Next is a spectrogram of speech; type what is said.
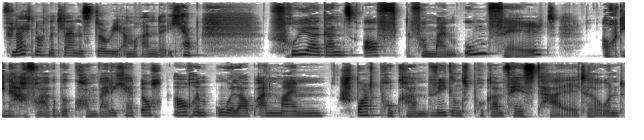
vielleicht noch eine kleine Story am Rande. Ich habe früher ganz oft von meinem Umfeld auch die Nachfrage bekommen, weil ich ja doch auch im Urlaub an meinem Sportprogramm, Bewegungsprogramm festhalte. Und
